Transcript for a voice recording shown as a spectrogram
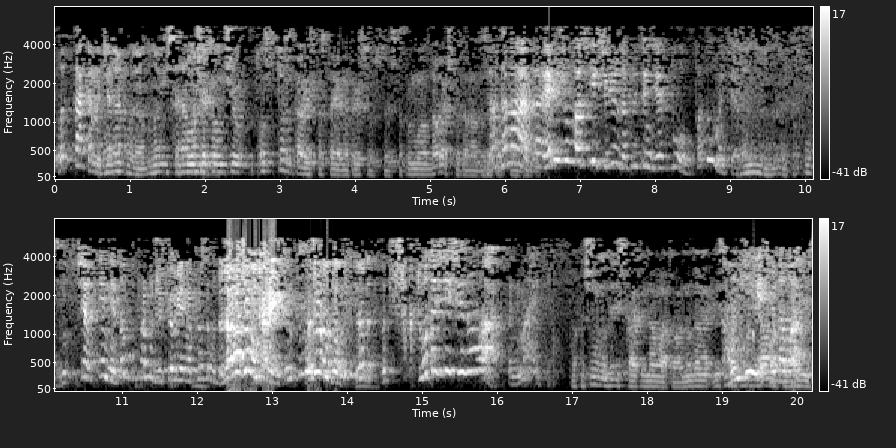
Вот так она Ну, сейчас. понял. Но и все равно... Получается, он еще он тоже корысть постоянно присутствует, чтобы ему отдавать что-то надо. Да, да, да. Я вижу, у вас есть серьезная претензия к Богу. Подумайте. Да не, не, претензий. Сейчас, нет, нет, он пробует все время просто будет. Да почему он корыстен? Ну, вот Кто-то здесь виноват, понимаете? А почему надо искать виноватого? Надо искать А он есть виноват.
